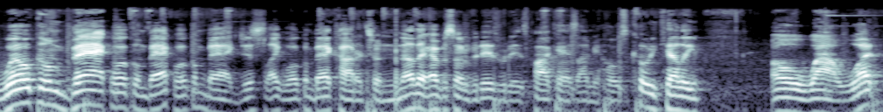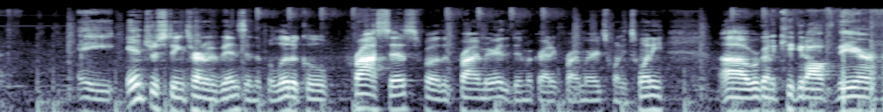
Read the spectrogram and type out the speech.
Welcome back, welcome back, welcome back. Just like welcome back, Kotter, to another episode of It Is What It Is podcast. I'm your host, Cody Kelly. Oh wow, what a interesting turn of events in the political process for the primary, the Democratic primary 2020. Uh, we're going to kick it off there.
